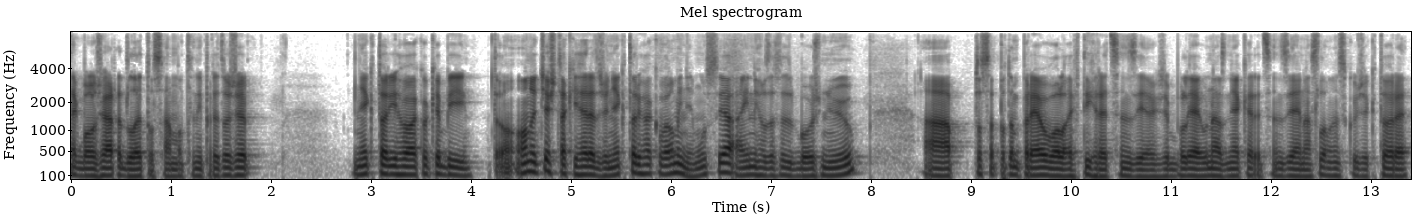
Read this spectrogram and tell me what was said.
tak bol Jared Leto samotný, pretože niektorí ho ako keby, to, on je tiež taký herec, že niektorí ho ako veľmi nemusia a iní ho zase zbožňujú a to sa potom prejavovalo aj v tých recenziách, že boli aj u nás nejaké recenzie aj na Slovensku, že ktoré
